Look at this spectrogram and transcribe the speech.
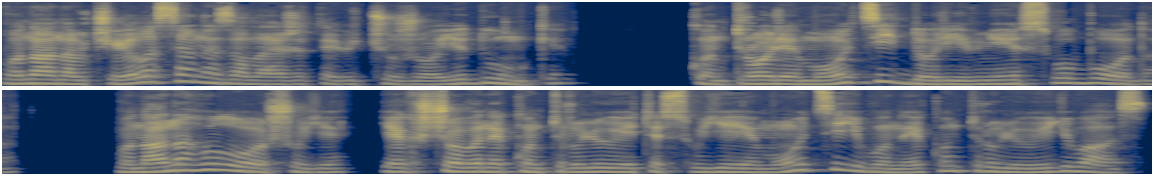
Вона навчилася не залежати від чужої думки. Контроль емоцій дорівнює свобода. Вона наголошує, якщо ви не контролюєте свої емоції, вони контролюють вас.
